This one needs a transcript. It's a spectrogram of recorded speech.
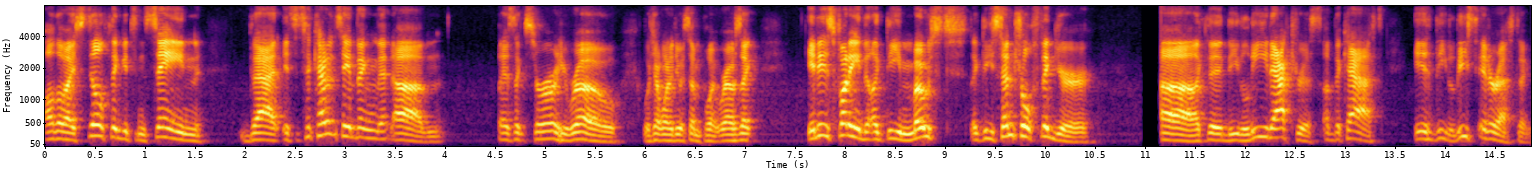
although I still think it's insane that it's kind of the same thing that um, it's like Sorority Row, which I want to do at some point, where I was like, it is funny that like the most like the central figure, uh, like the the lead actress of the cast is the least interesting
